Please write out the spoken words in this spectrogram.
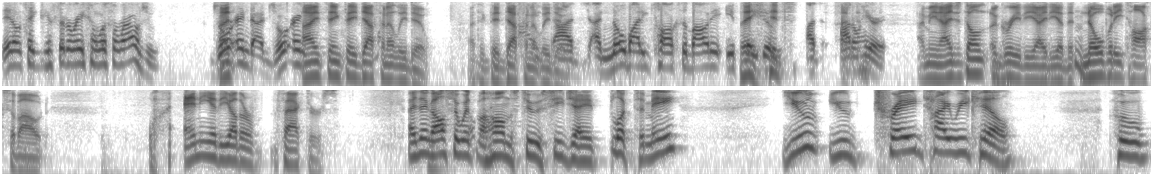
they don't take consideration what's around you. Jordan, uh, Jordan. I think they definitely do. I think they definitely do. I, I, nobody talks about it. If they, They- do, it's- I, I don't hear it. I mean, I just don't agree the idea that hmm. nobody talks about any of the other factors. I think also with Mahomes too, CJ. Look to me, you you trade Tyreek Hill, who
